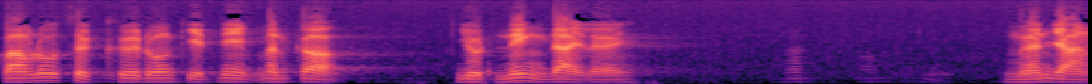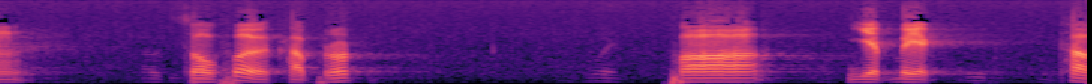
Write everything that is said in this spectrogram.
ความรู้สึกคือดวงจิตนี่มันก็หยุดนิ่งได้เลย เหมือนอย่างโซเฟอร์ขับรถ พอเหยียบเบรกเท่า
